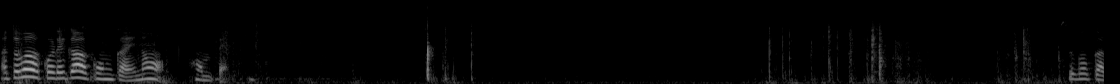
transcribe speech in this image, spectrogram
あとはこれが今回の本編。すごかっ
